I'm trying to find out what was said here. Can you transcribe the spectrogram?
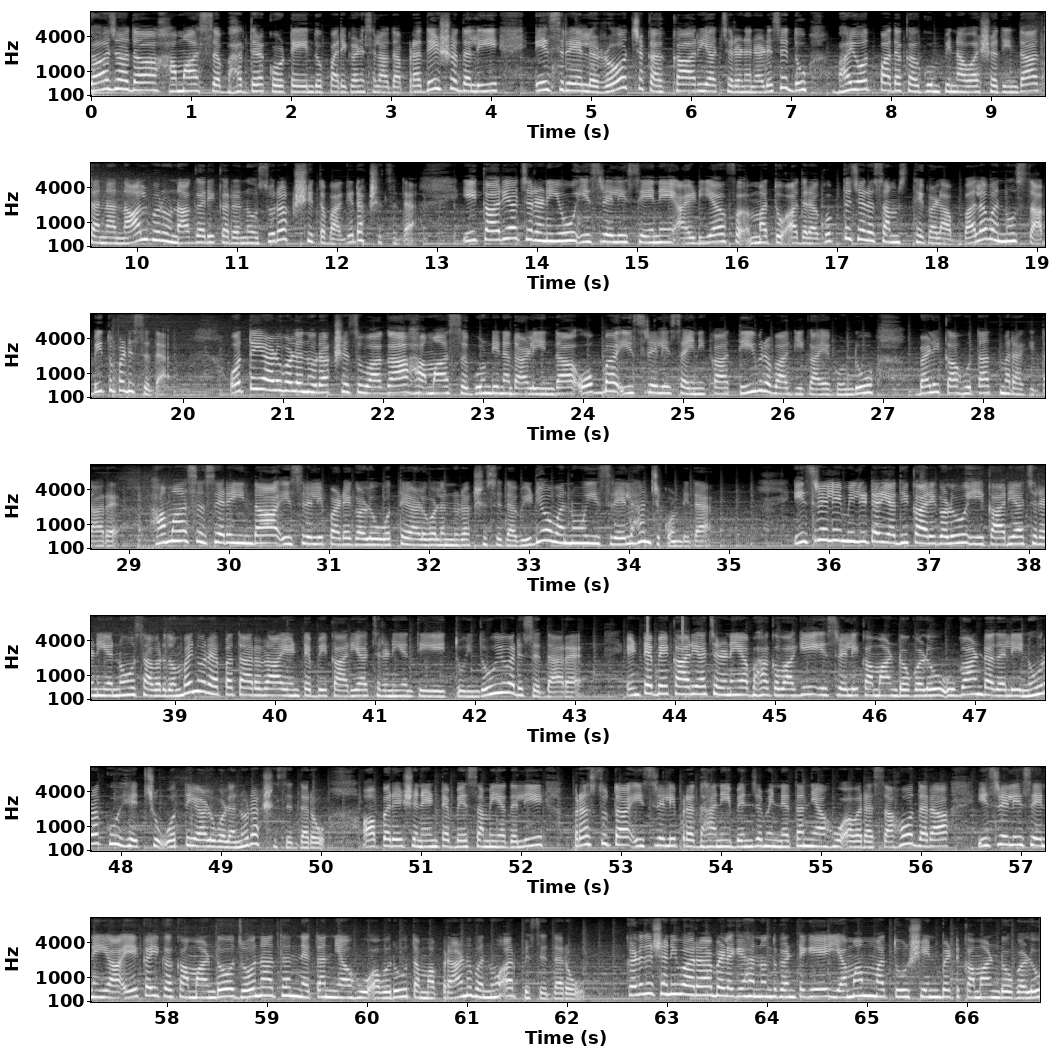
ಗಾಜಾದ Hamas ಭದ್ರಕೋಟೆ ಎಂದು ಪರಿಗಣಿಸಲಾದ ಪ್ರದೇಶದಲ್ಲಿ ಇಸ್ರೇಲ್ ರೋಚಕ ಕಾರ್ಯಾಚರಣೆ ನಡೆಸಿದ್ದು, ಭಯೋತ್ಪಾದಕ ಗುಂಪಿನ ವಶದಿಂದ ತನ್ನ ನಾಲ್ವರು ನಾಗರಿಕರನ್ನು ಸುರಕ್ಷಿತವಾಗಿ ರಕ್ಷಿಸಿದೆ. ಈ ಕಾರ್ಯಾಚರಣೆಯು ಇಸ್ರೇಲಿ ಸೇನೆ ಐಡಿಎಫ್ ಮತ್ತು ಅದರ ಗುಪ್ತಚರ ಸಂಸ್ಥೆಗಳ ಬಲವನ್ನು ಸಾಬೀತುಪಡಿಸಿದೆ. ಒತ್ತೆಯಾಳುಗಳನ್ನು ರಕ್ಷಿಸುವಾಗ ಹಮಾಸ್ ಗುಂಡಿನ ದಾಳಿಯಿಂದ ಒಬ್ಬ ಇಸ್ರೇಲಿ ಸೈನಿಕ ತೀವ್ರವಾಗಿ ಗಾಯಗೊಂಡು ಬಳಿಕ ಹುತಾತ್ಮರಾಗಿದ್ದಾರೆ. ಹಮಾಸ್ ಸೆರೆಯಿಂದ ಇಸ್ರೇಲಿ ಪಡೆಗಳು ಒತ್ತೆಯಾಳುಗಳನ್ನು ರಕ್ಷಿಸಿದ ವಿಡಿಯೋವನ್ನು ಇಸ್ರೇಲ್ ಹಂಚಿಕೊಂಡಿದೆ. ಇಸ್ರೇಲಿ ಮಿಲಿಟರಿ ಅಧಿಕಾರಿಗಳು ಈ ಕಾರ್ಯಾಚರಣೆಯನ್ನು ಸಾವಿರದ ಒಂಬೈನೂರ ಎಪ್ಪತ್ತಾರರ ಎಂಟೆಬ್ಬೆ ಕಾರ್ಯಾಚರಣೆಯಂತೆಯೇ ಇತ್ತು ಎಂದು ವಿವರಿಸಿದ್ದಾರೆ. ಎಂಟೆಬೆ ಕಾರ್ಯಾಚರಣೆಯ ಭಾಗವಾಗಿ ಇಸ್ರೇಲಿ ಕಮಾಂಡೋಗಳು ಉಗಾಂಡದಲ್ಲಿ ನೂರಕ್ಕೂ ಹೆಚ್ಚು ಒತ್ತೆಯಾಳುಗಳನ್ನು ರಕ್ಷಿಸಿದ್ದರು. ಆಪರೇಷನ್ ಎಂಟೆಬೆ ಸಮಯದಲ್ಲಿ ಪ್ರಸ್ತುತ ಇಸ್ರೇಲಿ ಪ್ರಧಾನಿ ಬೆಂಜಮಿನ್ ನೆತನ್ಯಾಹು ಅವರ ಸಹೋದರ ಇಸ್ರೇಲಿ ಸೇನೆಯ ಏಕೈಕ ಕಮಾಂಡೋ ಜೋನಾಥನ್ ನೆತನ್ಯಾಹು ಅವರು ತಮ್ಮ ಪ್ರಾಣವನ್ನು ಅರ್ಪಿಸಿದ್ದರು. ಕಳೆದ ಶನಿವಾರ ಬೆಳಗ್ಗೆ ಹನ್ನೊಂದು ಗಂಟೆಗೆ ಯಮಂ ಮತ್ತು ಶಿನ್ಬೆಟ್ ಕಮಾಂಡೋಗಳು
